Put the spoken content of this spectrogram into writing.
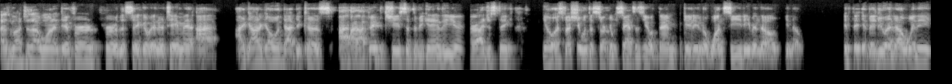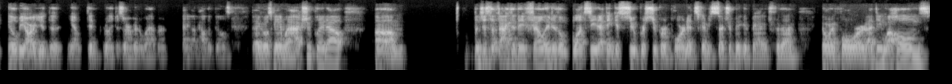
As much as I want to differ for the sake of entertainment, I I gotta go with that because I I picked the Chiefs at the beginning of the year. I just think you know, especially with the circumstances, you know, them getting the one seed, even though you know, if they, if they do end up winning, it'll be argued that you know didn't really deserve it or whatever, depending on how the Bills Bengals game would actually played out. Um, but just the fact that they fell into the one seed, I think, is super, super important. It's going to be such a big advantage for them going forward. I think Mahomes,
